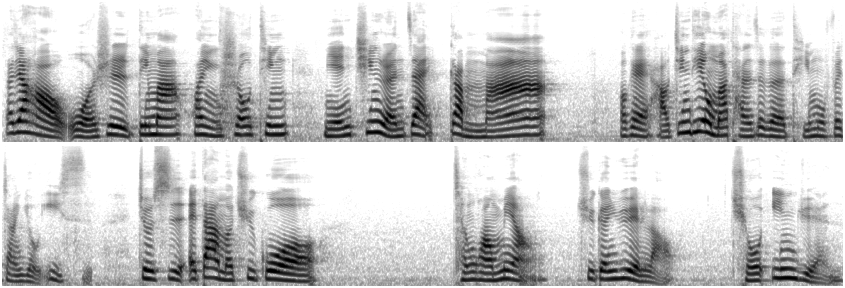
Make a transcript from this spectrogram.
大家好，我是丁妈，欢迎收听《年轻人在干嘛》。OK，好，今天我们要谈的这个题目非常有意思，就是哎，大家有没有去过城隍庙去跟月老求姻缘？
